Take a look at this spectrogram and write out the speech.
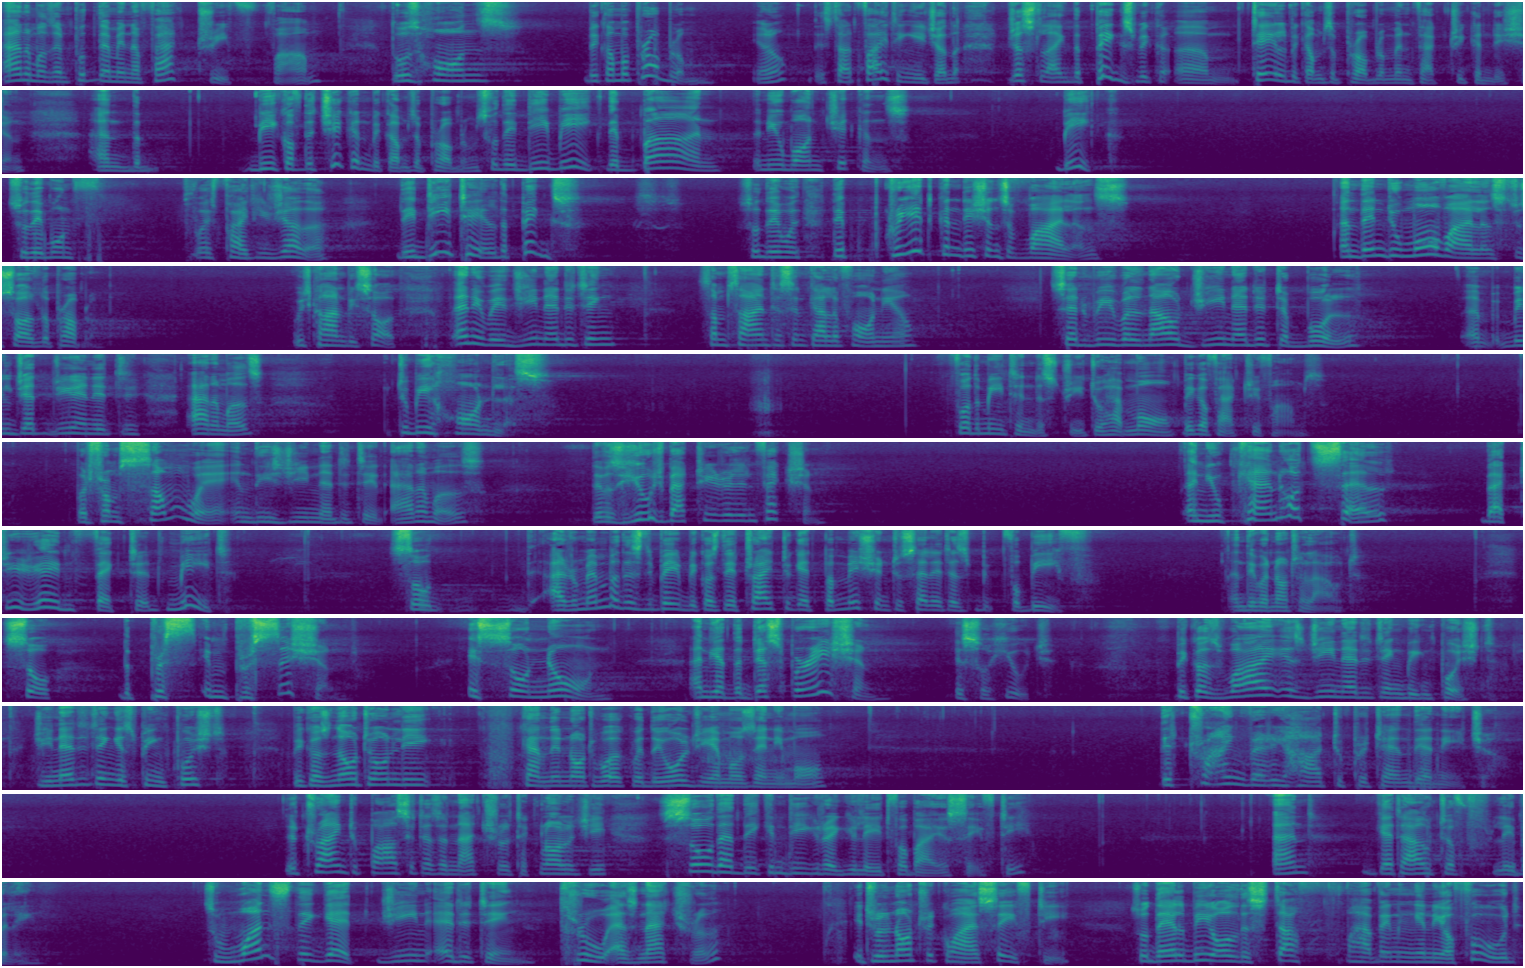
animals and put them in a factory farm, those horns become a problem. You know, they start fighting each other, just like the pig's um, tail becomes a problem in factory condition, and the beak of the chicken becomes a problem. So they debeak, they burn the newborn chicken's beak. So they won't fight each other, they detail the pigs. So they, they create conditions of violence and then do more violence to solve the problem, which can't be solved. Anyway, gene editing, some scientists in California said we will now gene edit a bull, uh, we'll gene edit animals to be hornless for the meat industry to have more, bigger factory farms. But from somewhere in these gene edited animals, there was huge bacterial infection. And you cannot sell bacteria infected meat. So I remember this debate because they tried to get permission to sell it as for beef, and they were not allowed. So the imprecision is so known, and yet the desperation is so huge. Because why is gene editing being pushed? Gene editing is being pushed because not only can they not work with the old GMOs anymore, they're trying very hard to pretend their nature. They're trying to pass it as a natural technology so that they can deregulate for biosafety and get out of labeling. So once they get gene editing through as natural, it will not require safety. So there'll be all this stuff happening in your food,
